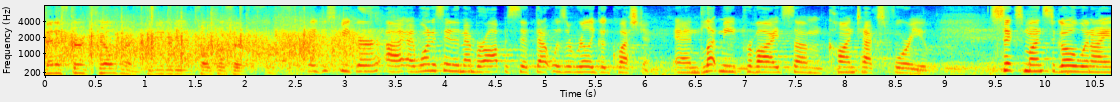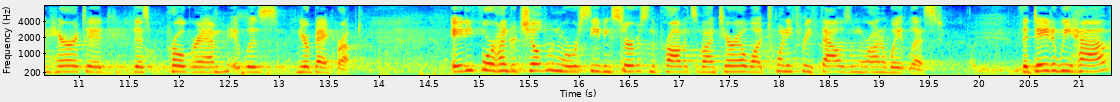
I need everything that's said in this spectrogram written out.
Minister of Children, Community and Social Services. Thank you, Speaker. I, I want to say to the member opposite that was a really good question, and let me provide some context for you. Six months ago, when I inherited this program, it was near bankrupt. 8,400 children were receiving service in the province of Ontario, while 23,000 were on a wait list. The data we have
